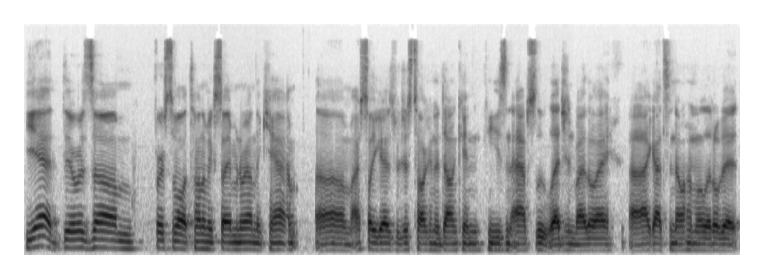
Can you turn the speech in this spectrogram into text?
Yeah, there was um, first of all a ton of excitement around the camp. Um, I saw you guys were just talking to Duncan. He's an absolute legend, by the way. Uh, I got to know him a little bit.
